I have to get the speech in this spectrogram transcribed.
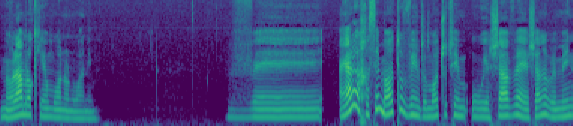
מעולם לא קיים one on one'ים. והיה לו יחסים מאוד טובים ומאוד שוטפים. הוא ישב, אה, ישבנו במין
